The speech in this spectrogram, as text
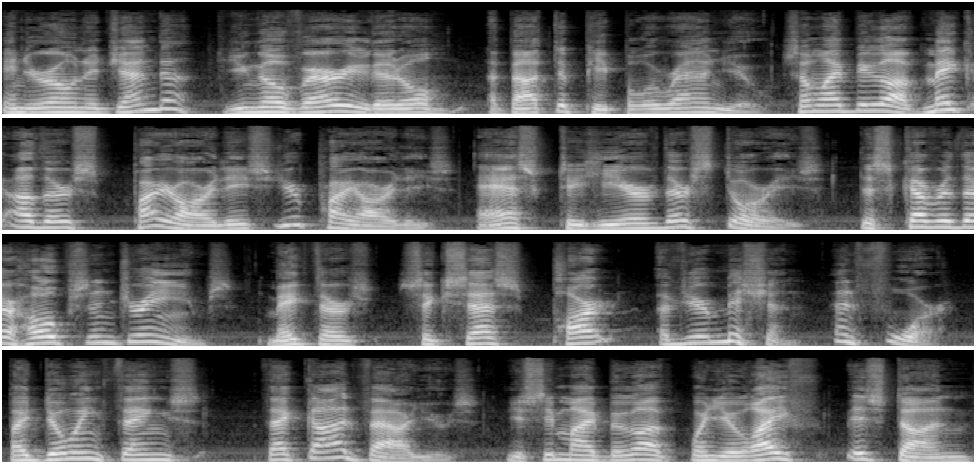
in your own agenda? You know very little about the people around you. So, my beloved, make others' priorities your priorities. Ask to hear their stories. Discover their hopes and dreams. Make their success part of your mission. And four, by doing things that God values. You see, my beloved, when your life is done,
